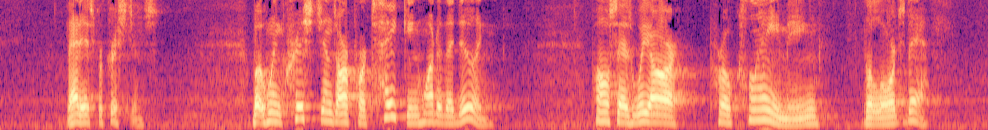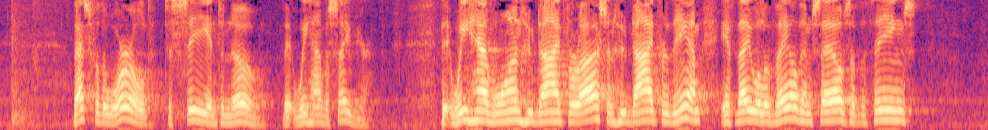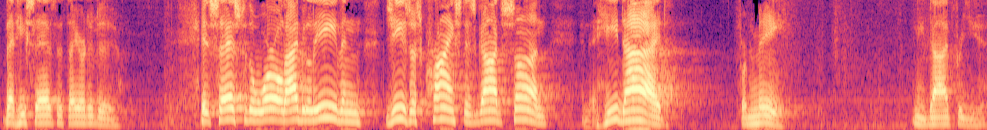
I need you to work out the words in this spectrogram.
That is for Christians. But when Christians are partaking, what are they doing? Paul says we are proclaiming the Lord's death. That's for the world to see and to know that we have a Savior. That we have one who died for us and who died for them if they will avail themselves of the things that He says that they are to do. It says to the world, I believe in Jesus Christ as God's Son and that He died for me and He died for you.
